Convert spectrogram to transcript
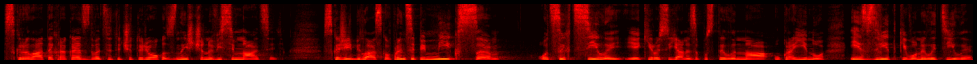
З крилатих ракет з 24 знищено 18. Скажіть, будь ласка, в принципі, мікс е, оцих цілей, які росіяни запустили на Україну, і звідки вони летіли.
